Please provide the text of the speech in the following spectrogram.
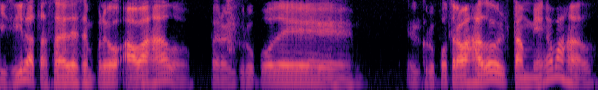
Y sí, la tasa de desempleo ha bajado, pero el grupo de el grupo trabajador también ha bajado.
